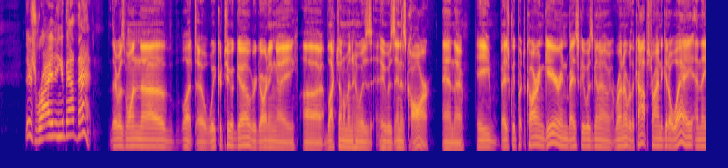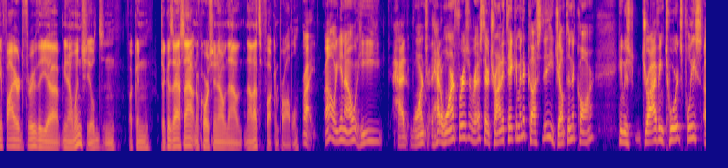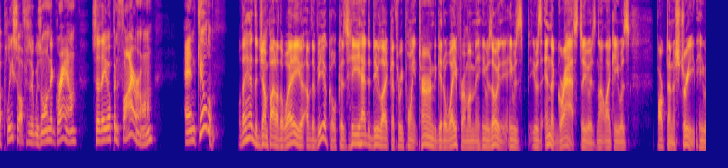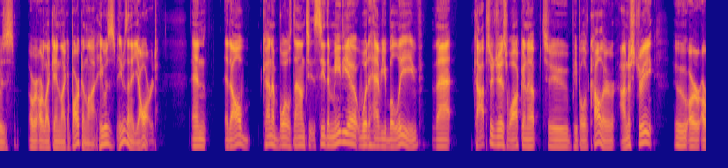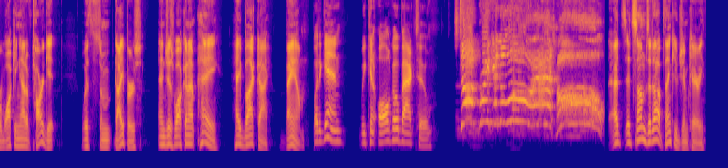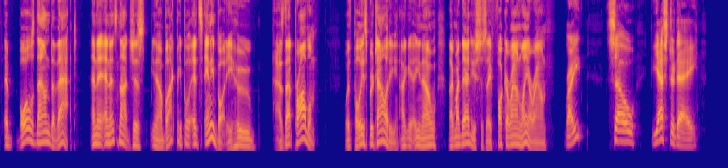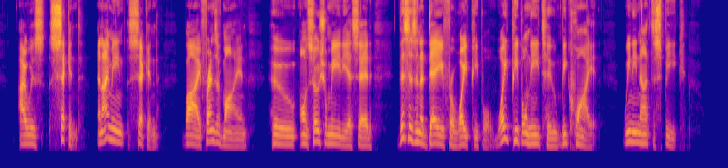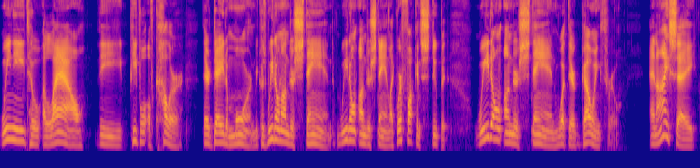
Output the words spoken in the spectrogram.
There's rioting about that. There was one, uh, what, a week or two ago regarding a uh, black gentleman who was who was in his car, and uh, he basically put the car in gear and basically was going to run over the cops trying to get away, and they fired through the uh, you know windshields and fucking took his ass out. And of course, you know now now that's a fucking problem. Right. Oh, you know, he had warrant had a warrant for his arrest. They were trying to take him into custody. He jumped in the car. He was driving towards police. A police officer was on the ground, so they opened fire on him and killed him. Well, they had to jump out of the way of the vehicle because he had to do like a three point turn to get away from him. He was always he was he was in the grass too. It's not like he was parked on a street. He was or, or like in like a parking lot. He was he was in a yard, and it all kind of boils down to see the media would have you believe that cops are just walking up to people of color on the street who are, are walking out of Target with some diapers and just walking up, hey, hey, black guy, bam. But again, we can all go back to Stop breaking the law, asshole! It, it sums it up. Thank you, Jim Carrey. It boils down to that. And it, and it's not just, you know, black people, it's anybody who has that problem with police brutality. I you know, like my dad used to say, fuck around, lay around. right? So yesterday, I was sickened, and I mean sickened, by friends of mine who on social media said, This isn't a day for white people. White people need to be quiet. We need not to speak. We need to allow the people of color their day to mourn because we don't understand. We don't understand. Like, we're fucking stupid. We don't understand what they're going through. And I say,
